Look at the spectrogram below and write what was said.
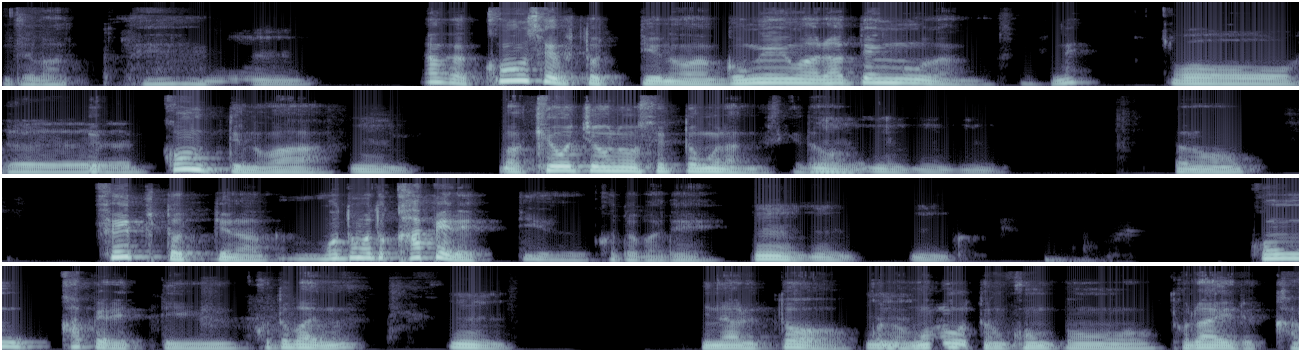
ズバッとね。うん。なんかコンセプトっていうのは語源はラテン語なんですよね。おー、へ。コンっていうのは、うん。まあ、協調のセット語なんですけど、うんうんうんそのセプトっていうのはもともとカペレっていう言葉で、うん。うんうんうん。コンカペレっていう言葉にうん。になると、うんこの物事の根本を捉える考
